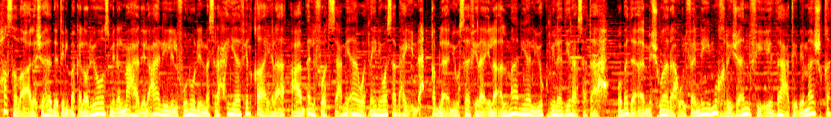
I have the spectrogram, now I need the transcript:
حصل على شهادة البكالوريوس من المعهد العالي للفنون المسرحية في القاهرة عام 1972 قبل أن يسافر إلى ألمانيا ليكمل دراسته. وبدأ مشوار مشواره الفني مخرجا في إذاعة دمشق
